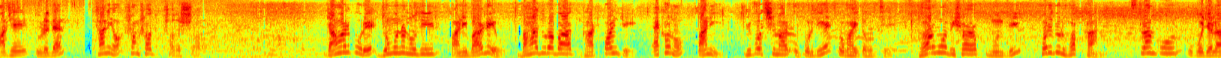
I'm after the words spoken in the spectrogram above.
মাঝে তুলে দেন স্থানীয় সংসদ সদস্য। জামালপুরে যমুনা নদীর পানি বাড়লেও বাহাদুরাবাদ ঘাট পয়েন্টে এখনও পানি বিপদসীমার উপর দিয়ে প্রবাহিত হচ্ছে। ধর্ম বিষয়ক মন্ত্রী ফরিদুল হক খান ইসলামপুর উপজেলা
